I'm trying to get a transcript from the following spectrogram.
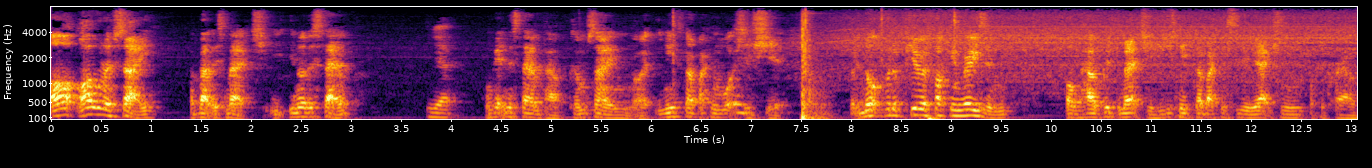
I, I want to say about this match. You, you know the stamp. Yeah. I'm getting the stamp out because I'm saying, right, you need to go back and watch this mm. shit, but not for the pure fucking reason of how good the match is. You just need to go back and see the reaction of the crowd.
